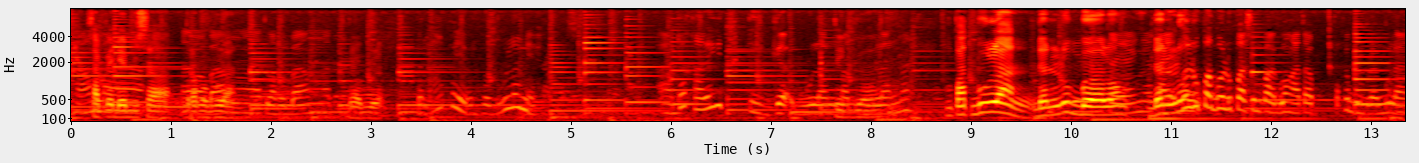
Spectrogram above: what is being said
Sama. sampai dia bisa Lama berapa bulan? banget, lama banget. Berapa bulan? Berapa ya? Berapa bulan ya ada kali tiga bulan empat Tiga. bulan lah empat bulan dan lu Iya, belum kayaknya. dan Kayak- lu gue lupa gue lupa sumpah gue nggak tahu. Pokoknya berbulan-bulan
